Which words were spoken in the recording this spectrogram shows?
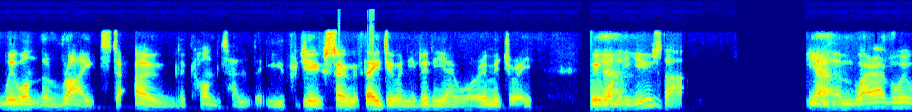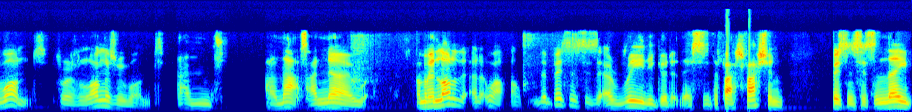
we want the rights to own the content that you produce. So if they do any video or imagery, we want to use that yeah um, wherever we want for as long as we want, and and that's I know. I mean, a lot of the, well, the businesses that are really good at this is the fast fashion businesses, and they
